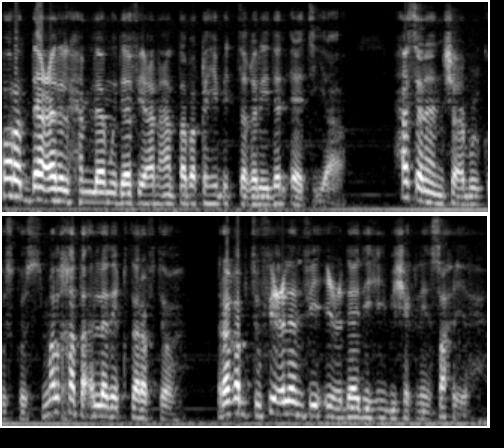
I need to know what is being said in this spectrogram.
فرد على الحملة مدافعا عن طبقه بالتغريدة الآتية. حسنا شعب الكسكس ما الخطأ الذي اقترفته؟ رغبت فعلا في إعداده بشكل صحيح.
